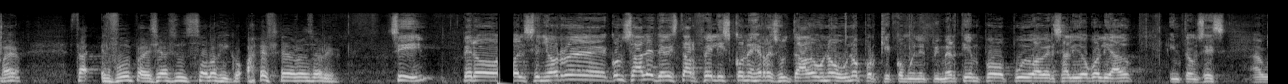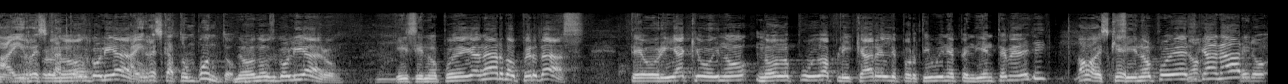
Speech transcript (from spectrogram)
Bueno, está- el fútbol parecía ser un zoológico. A ver, señor Osorio. Sí, pero el señor eh, González debe estar feliz con ese resultado 1-1 porque como en el primer tiempo pudo haber salido goleado, entonces Ah, bueno, ahí, rescató, no ahí rescató un punto. No nos golearon. Y si no puede ganar, no perdás. Teoría que hoy no, no lo pudo aplicar el Deportivo Independiente Medellín. No, es que... Si no puedes no, ganar, pero-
